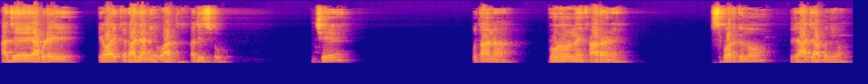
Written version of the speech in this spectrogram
આજે આપણે એવા એક રાજાની વાત કરીશું જે પોતાના ગુણોને કારણે સ્વર્ગનો રાજા બન્યો.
